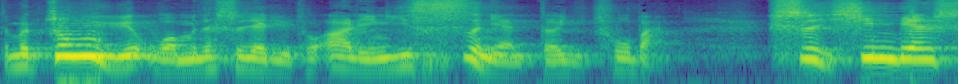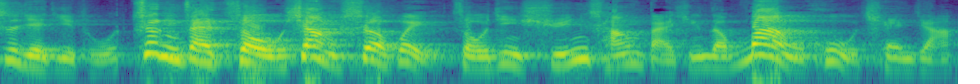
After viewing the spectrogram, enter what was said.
那么终于我们的世界地图二零一四年得以出版。是新编世界地图正在走向社会，走进寻常百姓的万户千家，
